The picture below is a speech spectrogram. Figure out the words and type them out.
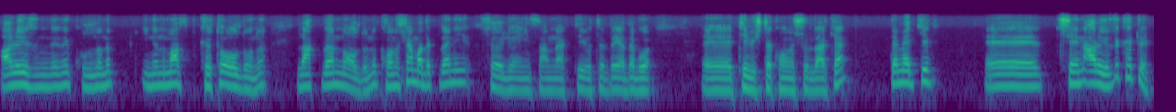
arayüzünde kullanıp inanılmaz kötü olduğunu, lagların olduğunu, konuşamadıklarını söylüyor insanlar Twitter'da ya da bu e, Twitch'te konuşurlarken. Demek ki e, şeyin arayüzü kötü.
